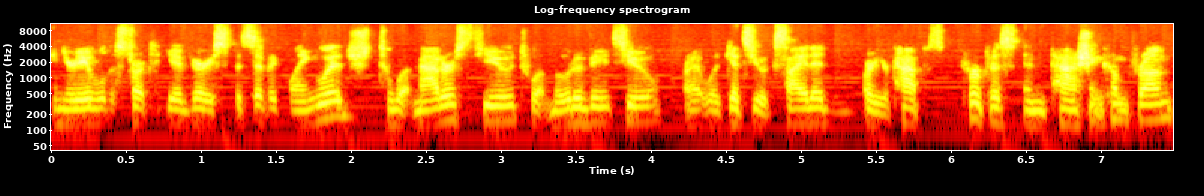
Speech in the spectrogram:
and you're able to start to give very specific language to what matters to you to what motivates you right what gets you excited or your purpose and passion come from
